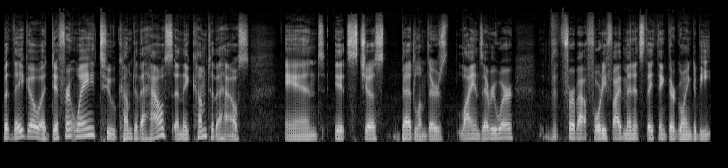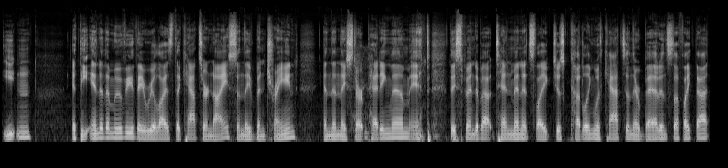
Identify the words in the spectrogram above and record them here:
but they go a different way to come to the house, and they come to the house, and it's just bedlam. There's lions everywhere. For about 45 minutes, they think they're going to be eaten at the end of the movie they realize the cats are nice and they've been trained and then they start petting them and they spend about 10 minutes like just cuddling with cats in their bed and stuff like that.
